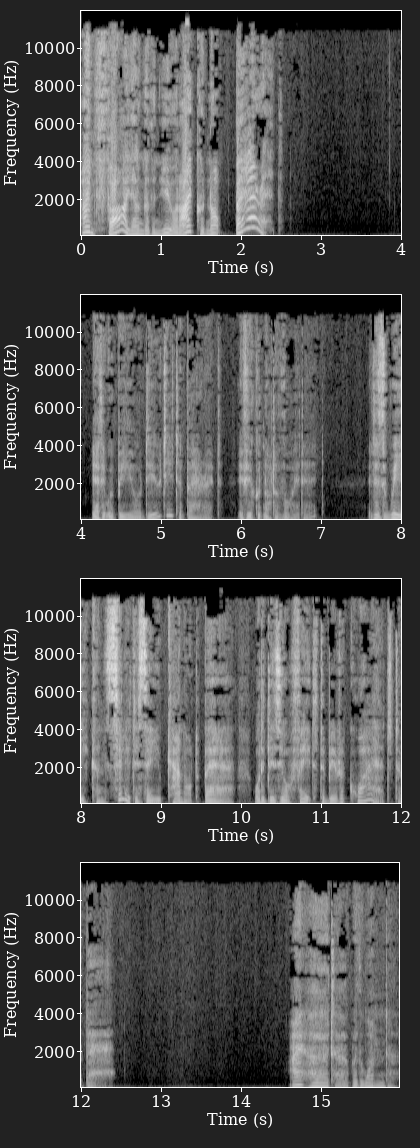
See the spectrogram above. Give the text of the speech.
I'm far younger than you, and I could not bear it. Yet it would be your duty to bear it, if you could not avoid it. It is weak and silly to say you cannot bear what it is your fate to be required to bear. I heard her with wonder.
